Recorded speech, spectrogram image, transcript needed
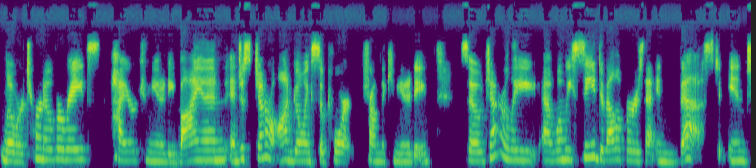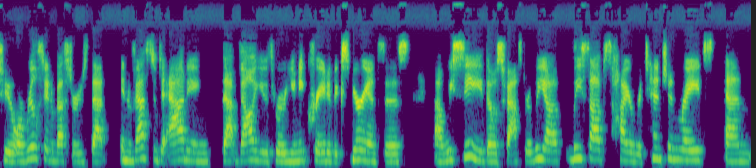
lower turnover rates, higher community buy-in, and just general ongoing support from the community. So generally, uh, when we see developers that invest into, or real estate investors that invest into adding that value through unique creative experiences, uh, we see those faster lease ups, higher retention rates, and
